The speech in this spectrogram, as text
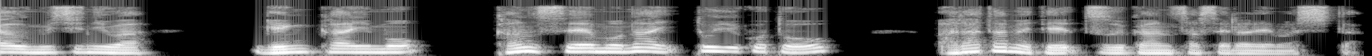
う道には限界も完成もないということを改めて痛感させられました。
